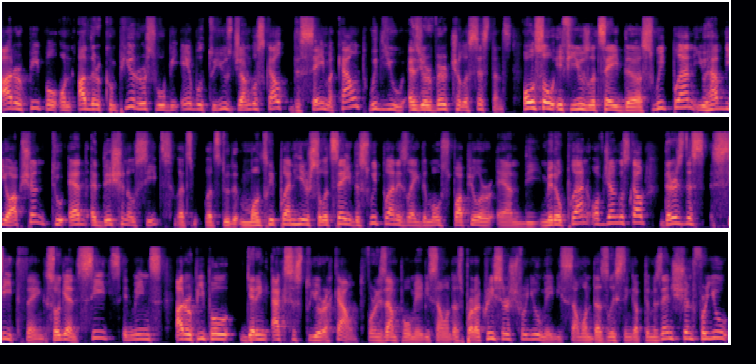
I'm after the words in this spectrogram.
other people on other computers will be able to use Jungle Scout, the same account with you as your virtual assistants. Also, if you use, let's say, the suite plan, you have the option to add additional seats. Let's let's do the monthly plan here. So let's say the suite plan is like the most popular and the middle plan of Jungle Scout. There's this seat thing. So again, seats, it means other people getting access to your account. For example, maybe someone does product research for you, maybe someone does listing optimization for you.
